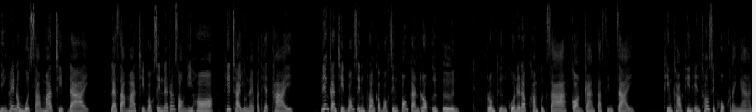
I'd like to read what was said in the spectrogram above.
หญิงให้นมบุตรสามารถฉีดได้ และสามารถฉีดวัคซีนได้ทั้งสองยี่ห้อ ที่ใช้อยู่ในประเทศไทย เลี่ยงการฉีดวัคซีนพร้อมกับวัคซีนป้องกันโรคอื่น ๆ รวมถึงควรได้รับคำปรึกษาก่อนการตัดสินใจ ทีมข่าวทีนเอ็นช่อง 16 รายงาน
